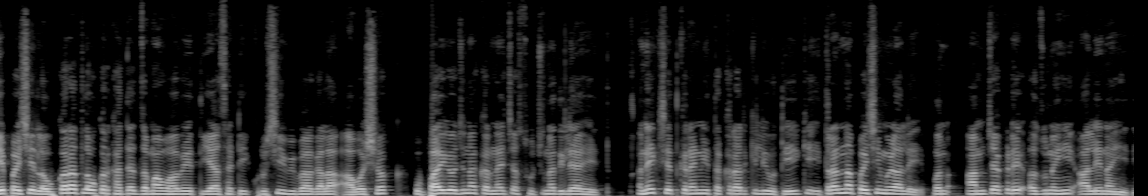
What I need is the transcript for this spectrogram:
हे पैसे लवकरात लवकर खात्यात जमा व्हावेत यासाठी कृषी विभागाला आवश्यक उपाययोजना करण्याच्या सूचना दिल्या आहेत. अनेक शेतकऱ्यांनी तक्रार केली होती की इतरांना पैसे मिळाले पण आमच्याकडे अजूनही आले नाहीत.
